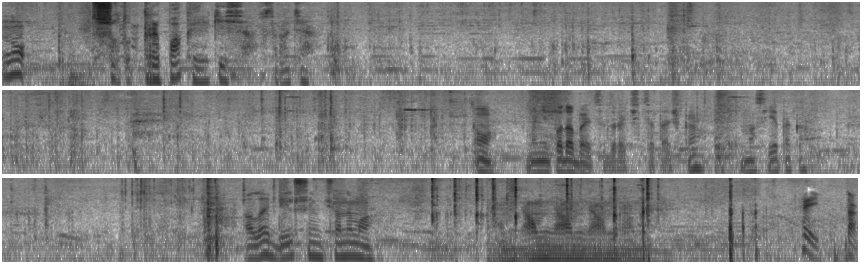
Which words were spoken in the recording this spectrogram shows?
ну. Що тут, трипаки якісь в сраті? О, мені подобається, до речі, ця тачка. У нас є така. Але більше нічого нема. Ням-ням-ням-ням. Гей, так,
